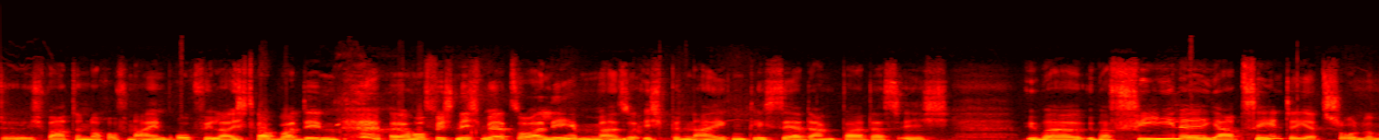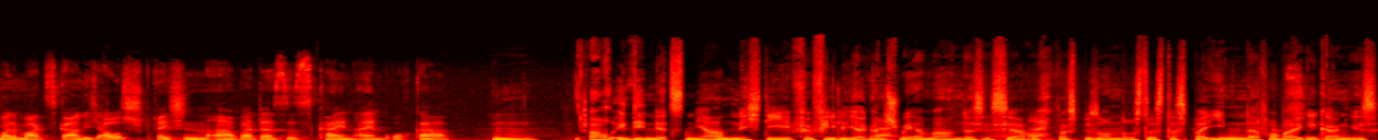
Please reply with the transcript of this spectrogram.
ich warte noch auf einen Einbruch vielleicht, aber den äh, hoffe ich nicht mehr zu erleben. Also ich bin eigentlich sehr dankbar, dass ich über, über viele Jahrzehnte jetzt schon, wenn man mag es gar nicht aussprechen, aber dass es keinen Einbruch gab. Mhm. Auch in den letzten Jahren nicht, die für viele ja ganz Nein. schwer waren. Das ist ja Nein. auch was Besonderes, dass das bei Ihnen da vorbeigegangen ist.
